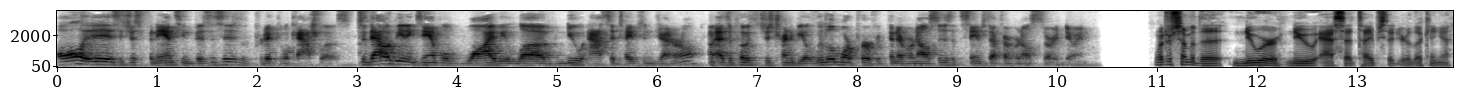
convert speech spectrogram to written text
all it is is just financing businesses with predictable cash flows. So that would be an example of why we love new asset types in general, as opposed to just trying to be a little more perfect than everyone else is at the same stuff everyone else is already doing. What are some of the newer new asset types that you're looking at?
